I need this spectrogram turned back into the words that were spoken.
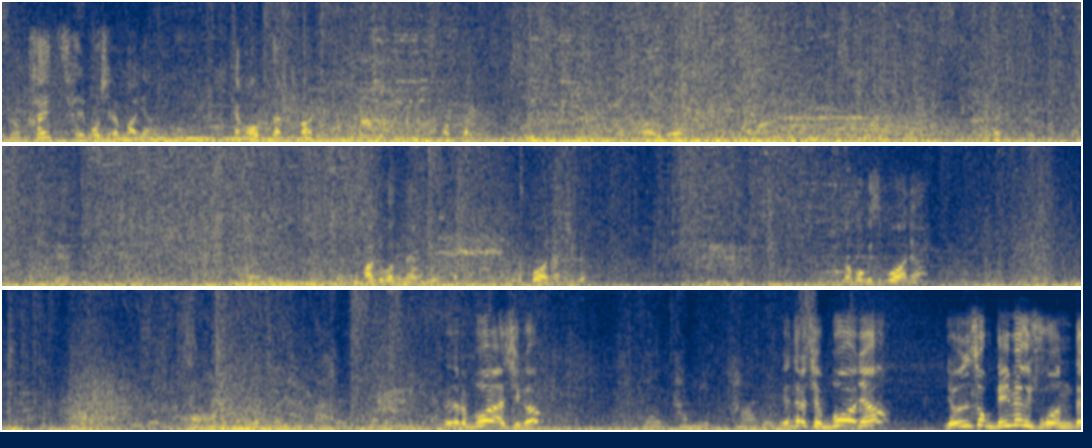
물론 카이트 잘못이란 말이 아니고 그냥 없다 그 말이야 그냥 없다 나오고 다 죽었네? 여기서 뭐하냐 지금? 너 거기서 뭐하냐? 얘들아 뭐하냐 지금? 얘들아 지금 뭐하냐? 연속 4명이 죽었는데?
